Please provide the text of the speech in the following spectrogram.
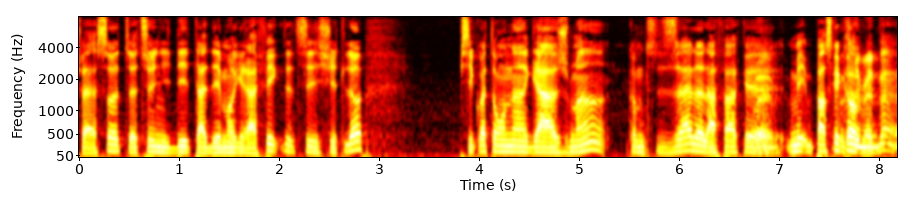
fais ça, as-tu une idée de ta démographique, toutes ces shit-là, puis c'est quoi ton engagement, comme tu disais, là, l'affaire que... Ouais. Mais parce que Parce que comme... maintenant,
